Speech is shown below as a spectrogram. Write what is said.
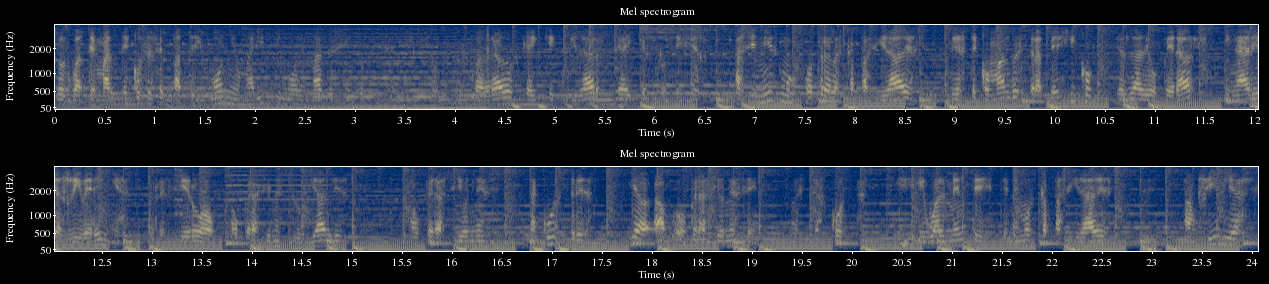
los guatemaltecos ese patrimonio marítimo de más de 115 mil kilómetros cuadrados que hay que cuidar, que hay que proteger. Asimismo, otra de las capacidades de este comando estratégico es la de operar en áreas ribereñas. Me refiero a, operaciones fluviales, a operaciones lacustres y a, operaciones en nuestras costas. E, igualmente tenemos capacidades anfibias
